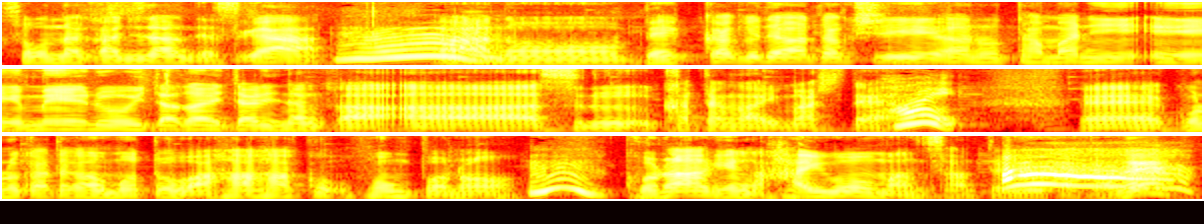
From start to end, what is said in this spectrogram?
そんな感じなんですが、うんあの別格で私あのたまに、えーメールをいただいたりなんかする方がいまして、はい。えーこの方が元ワハハ本舗のうん。コラーゲンハイゴーマンさんという方ね。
